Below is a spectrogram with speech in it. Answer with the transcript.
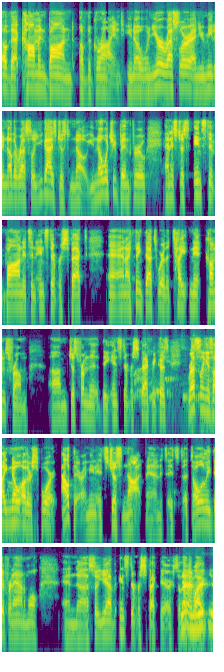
of that common bond of the grind. You know, when you're a wrestler and you meet another wrestler, you guys just know. You know what you've been through, and it's just instant bond. It's an instant respect, and I think that's where the tight knit comes from. Um, just from the the instant respect, because wrestling is like no other sport out there. I mean, it's just not, man. It's it's a totally different animal, and uh, so you have instant respect there. So yeah, that's and why. Ricky,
